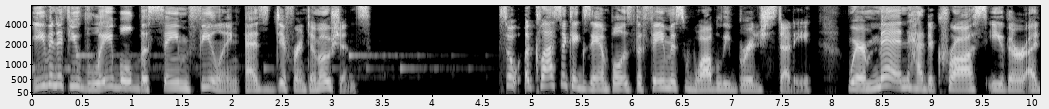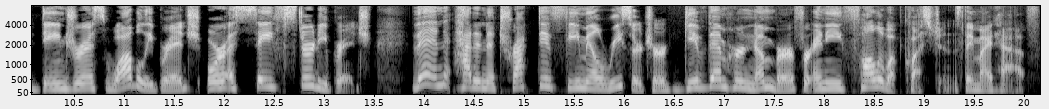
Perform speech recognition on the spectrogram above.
even if you've labeled the same feeling as different emotions. So, a classic example is the famous wobbly bridge study, where men had to cross either a dangerous wobbly bridge or a safe sturdy bridge, then had an attractive female researcher give them her number for any follow up questions they might have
